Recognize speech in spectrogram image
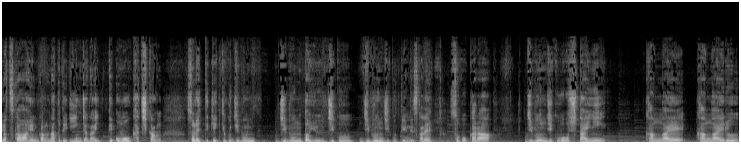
いや使わへんからなくていいんじゃないって思う価値観それって結局自分自分という軸自分軸っていうんですかね。そこから自分軸を主体に考え考える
